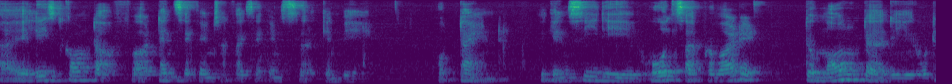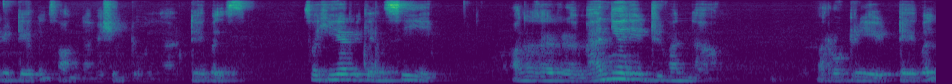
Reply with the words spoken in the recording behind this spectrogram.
uh, a least count of 10 seconds or 5 seconds can be obtained. You can see the holes are provided to mount the rotary tables on the machine tool tables. So here we can see another manually driven rotary table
